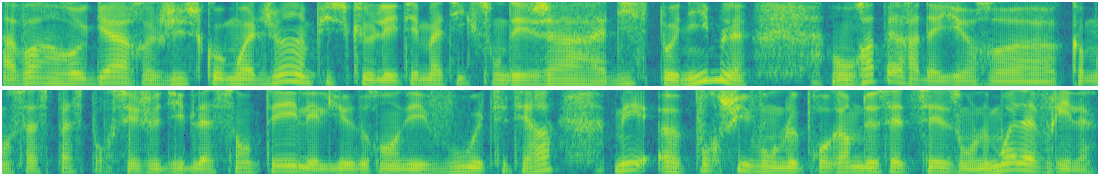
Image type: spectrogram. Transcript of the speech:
avoir un regard jusqu'au mois de juin, puisque les thématiques sont déjà disponibles. On rappellera d'ailleurs euh, comment ça se passe pour ces jeudis de la santé, les lieux de rendez-vous, etc. Mais euh, poursuivons le programme de cette saison, le mois d'avril.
